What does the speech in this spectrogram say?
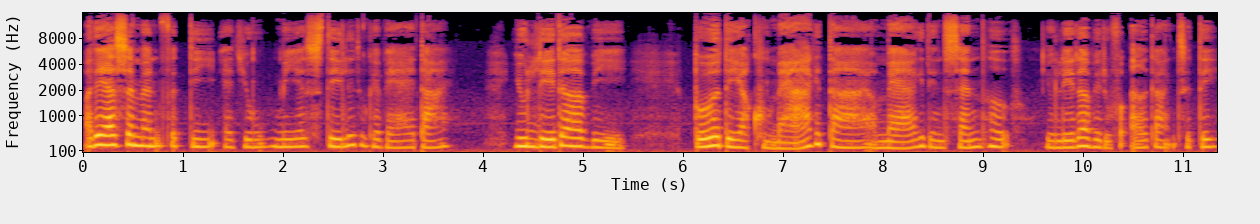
Og det er simpelthen fordi, at jo mere stille du kan være i dig, jo lettere vil både det at kunne mærke dig og mærke din sandhed, jo lettere vil du få adgang til det.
